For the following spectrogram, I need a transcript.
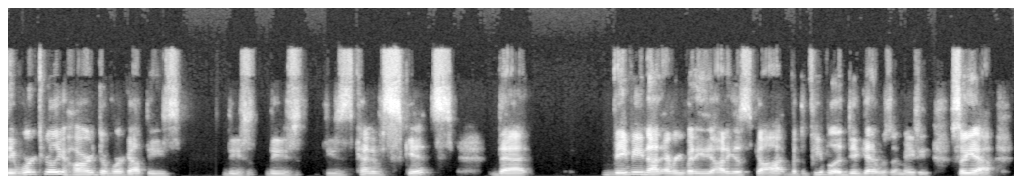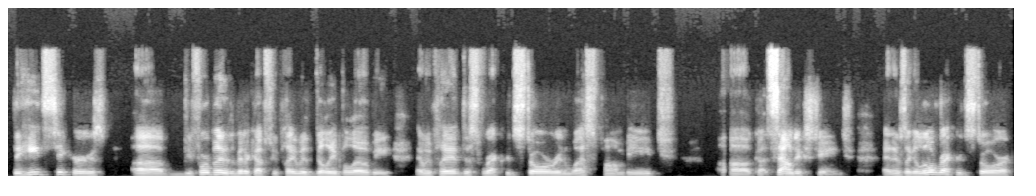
they worked really hard to work out these these these these kind of skits that maybe not everybody in the audience got, but the people that did get it was amazing. So yeah, the Heat Seekers. Uh, before we played with the Bitter Cups, we played with Billy Belobi, and we played at this record store in West Palm Beach. Uh, got Sound Exchange, and it was like a little record store,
